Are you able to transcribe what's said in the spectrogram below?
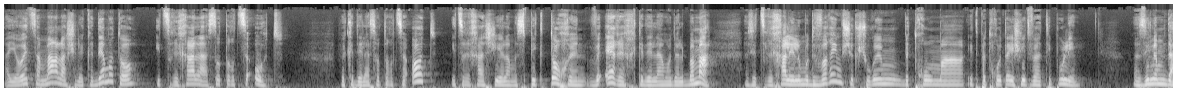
היועץ אמר לה שלקדם אותו היא צריכה לעשות הרצאות. וכדי לעשות הרצאות, היא צריכה שיהיה לה מספיק תוכן וערך כדי לעמוד על במה. אז היא צריכה ללמוד דברים שקשורים בתחום ההתפתחות האישית והטיפולים. אז היא למדה.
